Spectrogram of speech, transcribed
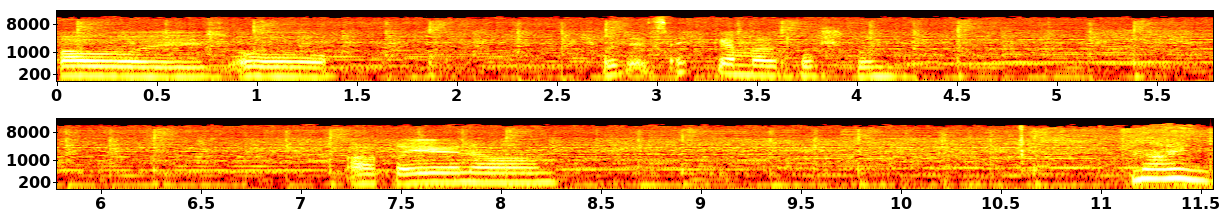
traurig. Oh. Ich würde jetzt echt gerne mal drauf schwimmen. Arena. Nein.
